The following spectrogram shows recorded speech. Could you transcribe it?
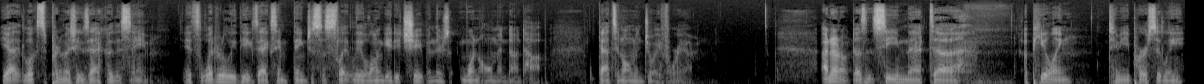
Yeah, it looks pretty much exactly the same. It's literally the exact same thing, just a slightly elongated shape, and there's one almond on top. That's an almond joy for you. I don't know. Doesn't seem that uh, appealing to me personally.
